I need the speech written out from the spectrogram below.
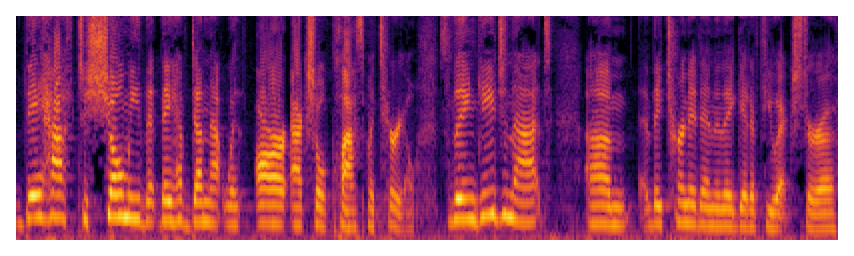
they have to show me that they have done that with our actual class material. So they engage in that, um, they turn it in, and they get a few extra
